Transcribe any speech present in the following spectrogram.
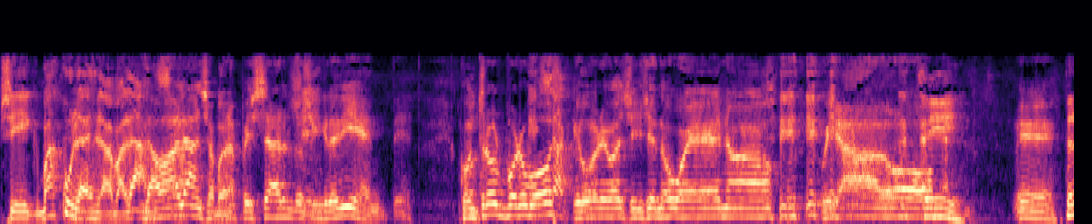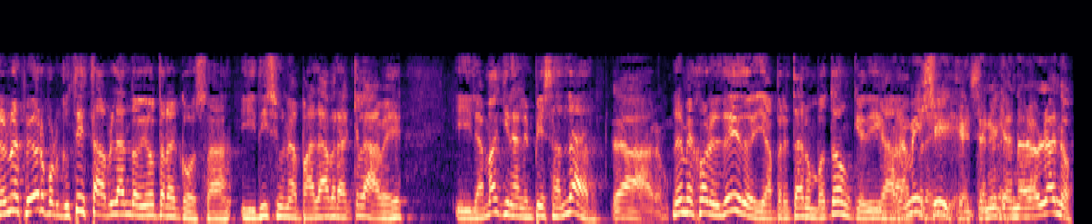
Sí, báscula es la balanza. la balanza Bueno, para pesar los sí. ingredientes. Control por voz, Exacto. que vos le vas diciendo, bueno, cuidado. Sí. Eh, Pero no es peor porque usted está hablando de otra cosa y dice una palabra clave y la máquina le empieza a andar. claro. ¿No es mejor el dedo y apretar un botón que diga... Para mí sí, que tenés que andar hablando,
